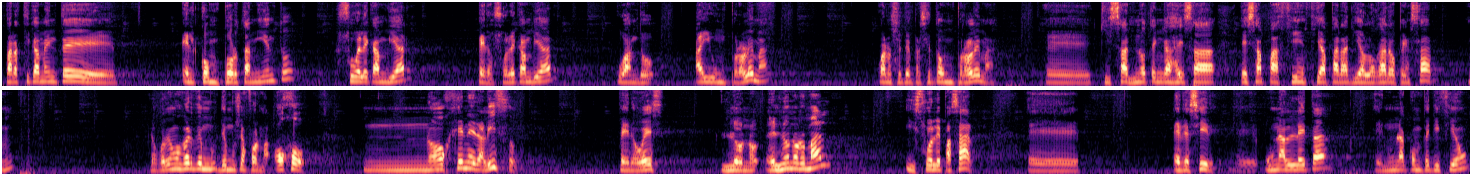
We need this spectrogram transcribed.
prácticamente el comportamiento suele cambiar, pero suele cambiar cuando hay un problema, cuando se te presenta un problema. Eh, quizás no tengas esa, paciencia para dialogar o pensar. Lo podemos ver de, muchas formas. Ojo, no generalizo, pero es lo, es lo normal y suele pasar. Eh, es decir, eh, un atleta en una competición,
